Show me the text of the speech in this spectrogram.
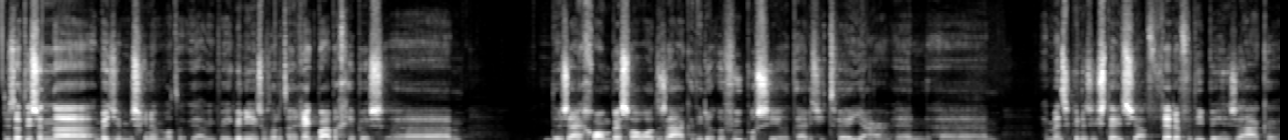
Dus dat is een, een beetje misschien een wat. Ja, ik, ik, weet niet eens of dat het een rekbaar begrip is. Ehm, er zijn gewoon best wel wat zaken die de revue passeren tijdens die twee jaar. En, ehm, en mensen kunnen zich steeds ja, verder verdiepen in zaken,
